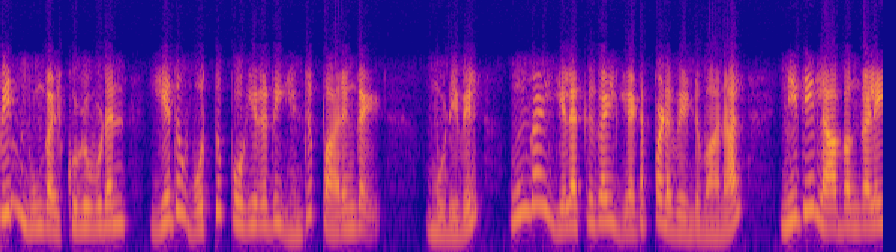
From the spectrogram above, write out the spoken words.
பின் உங்கள் குழுவுடன் எது ஒத்துப்போகிறது என்று பாருங்கள். முடிவில் உங்கள் இலக்குகள் எட்டப்பட வேண்டுமானால் நிதி லாபங்களை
